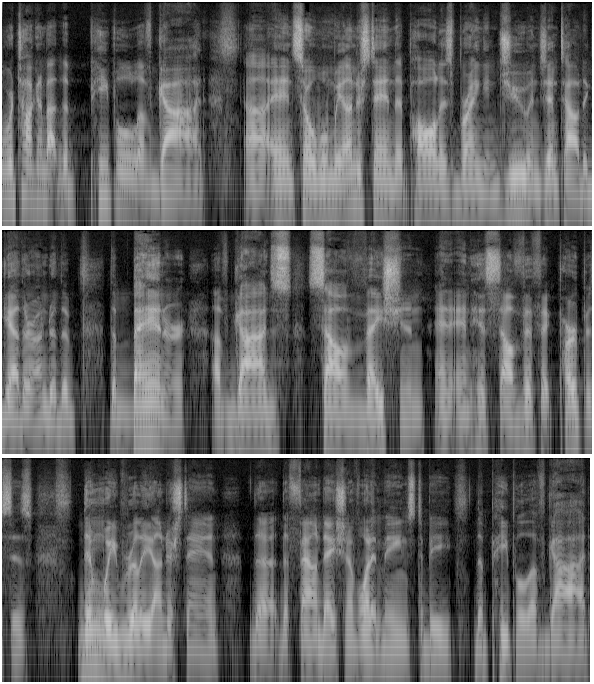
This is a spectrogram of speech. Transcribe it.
are talking about the people of God. Uh, and so when we understand that Paul is bringing Jew and Gentile together under the, the banner of God's salvation and, and his salvific purposes, then we really understand the, the foundation of what it means to be the people of God.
